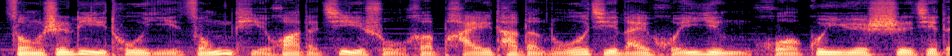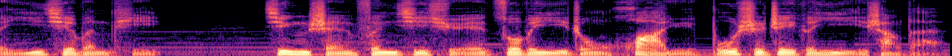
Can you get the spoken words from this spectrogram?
总是力图以总体化的技术和排他的逻辑来回应或规约世界的一切问题。精神分析学作为一种话语，不是这个意义上的。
